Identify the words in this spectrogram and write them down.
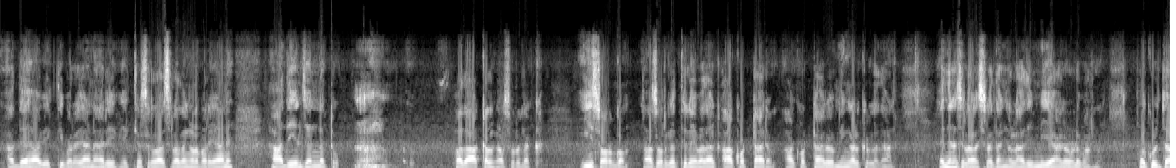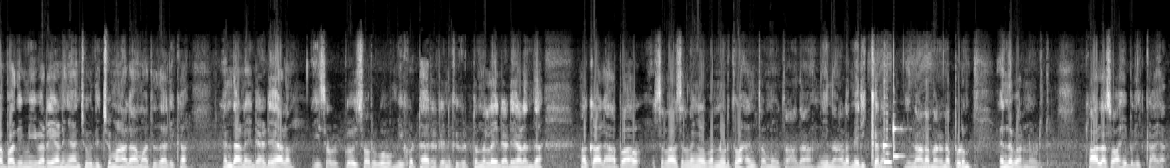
അദ്ദേഹം ആ വ്യക്തി പറയാണ് ആര്? വ്യക്തി അശ്രദാശ്രദങ്ങൾ പറയാണ് ആദിയിൽ ജന്നത്തു പതാക്കൽ കസുറലക്ക് ഈ സ്വർഗം ആ സ്വർഗത്തിലെ ആ കൊട്ടാരം ആ കൊട്ടാരവും നിങ്ങൾക്കുള്ളതാണ്. എന്നിട്ട് നസ്ലാസ്ല തങ്ങൾ ആ ദിമ്മിയെ ആളോട് പറഞ്ഞു കുൽത്താപ്പ ദിമ്മി പറയാണ് ഞാൻ ചോദിച്ചു മാ അലാമാത്ത് താലിക്ക എന്താണ് അതിന്റെ അടയാളം? ഈ സ്വർഗവും സ്വർഗവും ഈ കൊട്ടാരമൊക്കെ എനിക്ക് കിട്ടുന്നുള്ളതിന്റെ അടയാളം എന്താ? അക്കാല അപ്പോൾ സ്ലാസ്ല നിങ്ങൾ പറഞ്ഞു കൊടുത്തു അൻ തമൂത്ത അതാ നീ നാളെ മരിക്കലാണ് നീ നാളെ മരണപ്പെടും എന്ന് പറഞ്ഞു കൊടുത്തു. കാല സാഹിബ് ലിക്കായ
